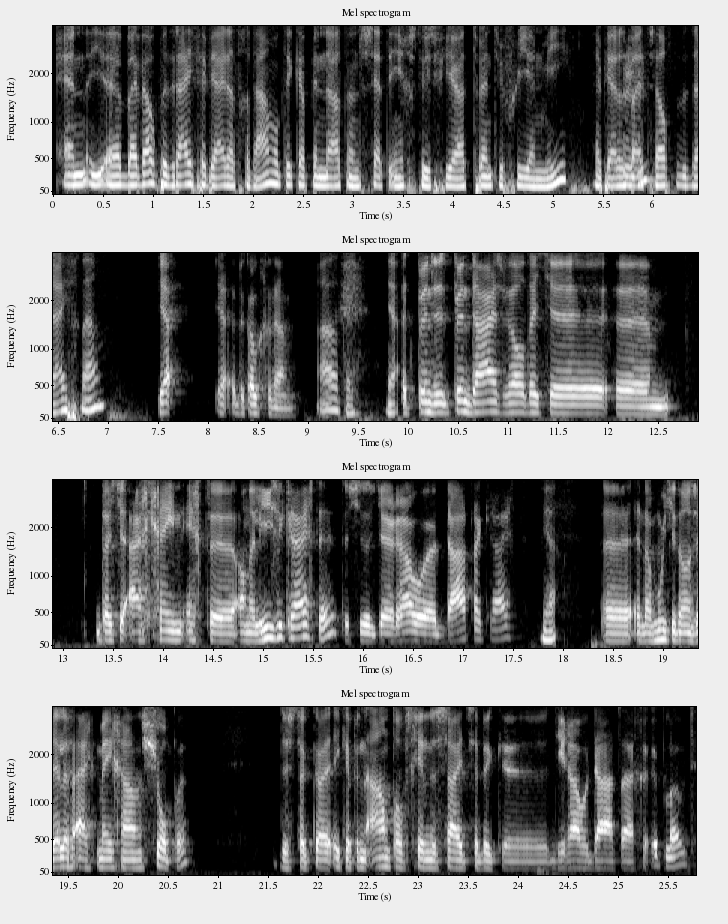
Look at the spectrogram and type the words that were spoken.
En uh, bij welk bedrijf heb jij dat gedaan? Want ik heb inderdaad een set ingestuurd via 23andMe. Heb jij dat mm -hmm. bij hetzelfde bedrijf gedaan? Ja, ja heb ik ook gedaan. Ah, oké. Okay. Ja. Het, punt, het punt daar is wel dat je, um, dat je eigenlijk geen echte analyse krijgt. Hè? Dus je, dat je rauwe data krijgt. Ja. Uh, en dan moet je dan zelf eigenlijk mee gaan shoppen. Dus ik heb een aantal verschillende sites heb ik, uh, die rauwe data geüpload.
